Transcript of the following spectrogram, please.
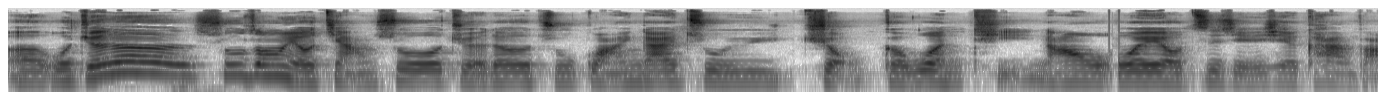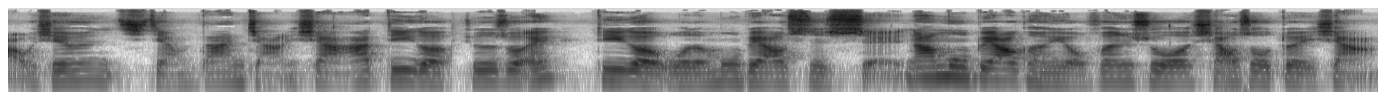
呃，我觉得书中有讲说，觉得主管应该注意九个问题，然后我也有自己的一些看法。我先简单讲一下，他第一个就是说，哎，第一个我的目标是谁？那目标可能有分说销售对象。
